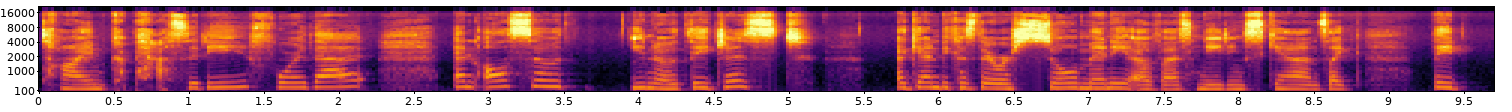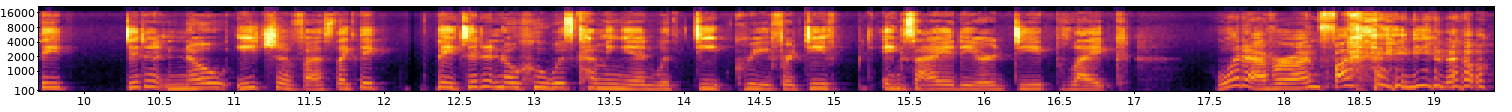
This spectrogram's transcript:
time capacity for that. And also, you know, they just, again, because there were so many of us needing scans, like, they, they, didn't know each of us like they they didn't know who was coming in with deep grief or deep anxiety or deep like whatever i'm fine you know?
